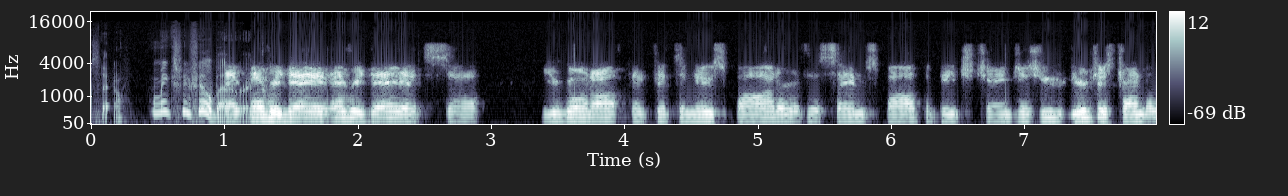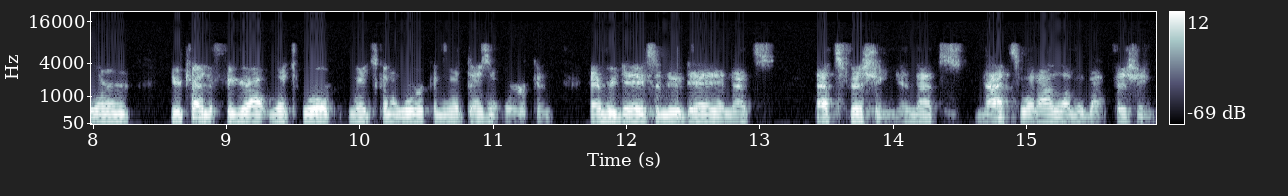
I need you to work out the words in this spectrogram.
so it makes me feel better. Every day, every day, it's uh, you're going out. If it's a new spot or if it's the same spot, the beach changes. You you're just trying to learn. You're trying to figure out what's work, what's going to work, and what doesn't work. And every day is a new day, and that's that's fishing, and that's that's what I love about fishing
